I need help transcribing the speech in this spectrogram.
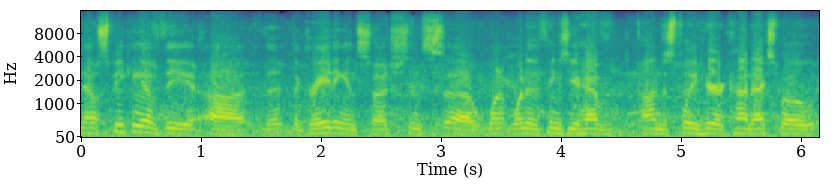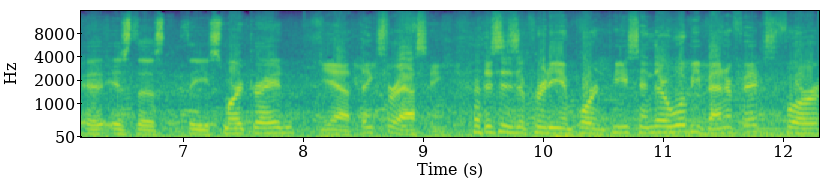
Now, speaking of the uh, the, the, grading and such, since uh, one, one of the things you have on display here at Con Expo is the the Smart Grade. Yeah, thanks for asking. this is a pretty important piece, and there will be benefits for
